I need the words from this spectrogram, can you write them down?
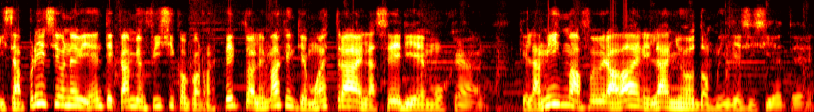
y se aprecia un evidente cambio físico con respecto a la imagen que muestra en la serie Mujer, que la misma fue grabada en el año 2017.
